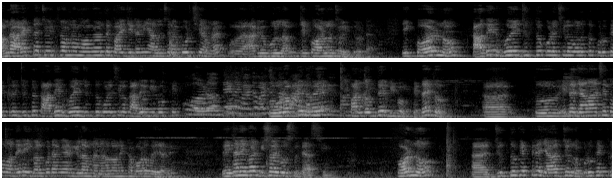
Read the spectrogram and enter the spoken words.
আমরা আরেকটা চরিত্র আমরা মহাভারতে পাই, যেটা নিয়ে আলোচনা করছি আমরা আগেও বললাম, যে কর্ণ চরিত্রটা এই কর্ণ কাদের হয়ে যুদ্ধ করেছিল বলতো? কুরুক্ষেত্রের যুদ্ধ কাদের হয়ে যুদ্ধ করেছিল? কাদের বিপক্ষে? কৌরবদের হয়ে পাণ্ডবদের বিপক্ষে। তাই তো? তো এটা জানা আছে তোমাদের এই গল্পটা আমি আর গেলাম না নাহলে অনেকটা বড় হয়ে যাবে। তো এখানে এবার বিষয়বস্তুতে আসছি। কর্ণ যুদ্ধক্ষেত্রে যাওয়ার জন্য কুরুক্ষেত্র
